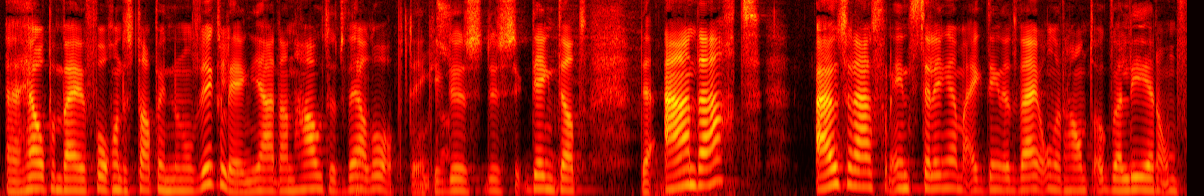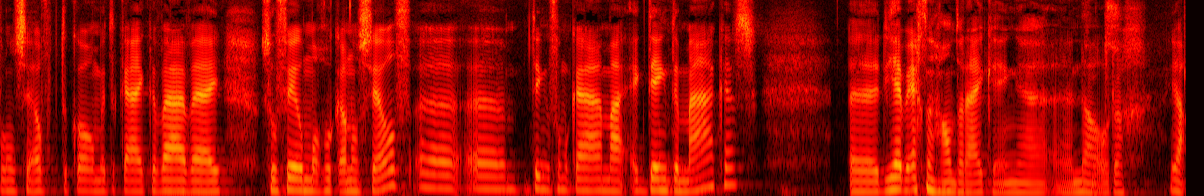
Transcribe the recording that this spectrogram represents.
eh, helpen bij een volgende stap in hun ontwikkeling, ja, dan houdt het wel op, denk ik. Dus, dus ik denk dat de aandacht, uiteraard voor instellingen, maar ik denk dat wij onderhand ook wel leren om voor onszelf op te komen, te kijken waar wij zoveel mogelijk aan onszelf eh, eh, dingen voor elkaar. Maar ik denk de makers, eh, die hebben echt een handreiking nodig. Ja.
